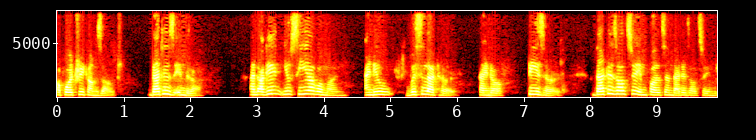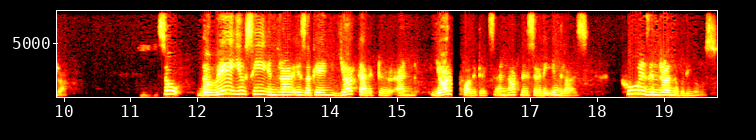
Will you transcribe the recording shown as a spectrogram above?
a poetry comes out. That is Indra. And again, you see a woman and you whistle at her, kind of tease her. That is also impulse and that is also Indra. Mm-hmm. So the way you see Indra is again your character and your politics and not necessarily Indra's. Who is Indra? Nobody knows.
